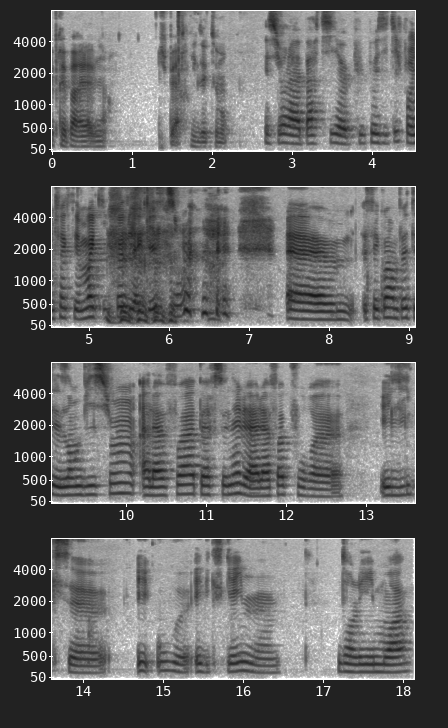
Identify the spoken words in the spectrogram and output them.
et préparer l'avenir. Super. Exactement. Et sur la partie euh, plus positive, pour une fois que c'est moi qui pose la question, euh, c'est quoi un peu tes ambitions à la fois personnelles et à la fois pour euh, Elix euh, et ou euh, Elix Game euh, dans les mois,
